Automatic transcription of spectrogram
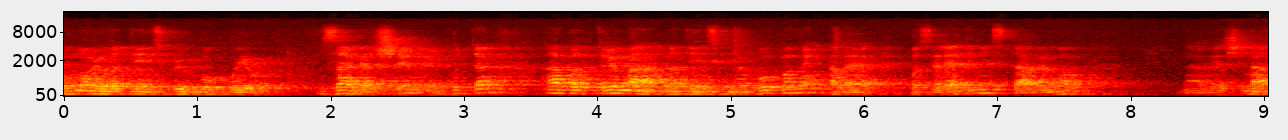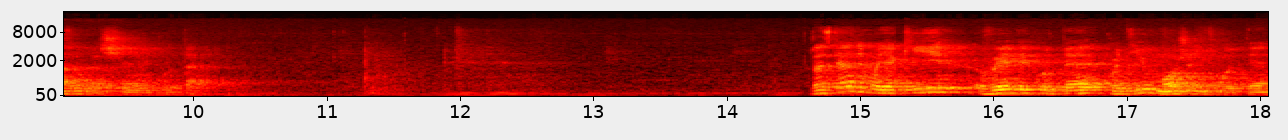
одною латинською буквою за вершиною кута, або трьома латинськими буквами, але посередині ставимо назву вершини кута. Розглянемо, які види кутів можуть бути.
